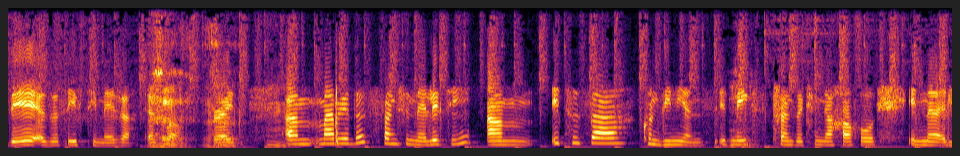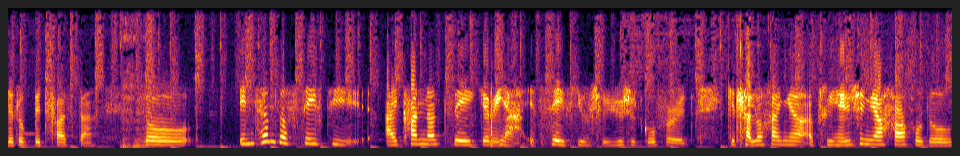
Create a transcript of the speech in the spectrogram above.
there as a safety measure as well Uh-huh, right? Uh-huh. um mare this functionality um it is a convenience. It makes transaction ya gago in a little bit faster. So in terms of safety, I cannot say, yeah, it's safe. You should you should go for it. Ke tlhaloganya apprehension ya gago though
